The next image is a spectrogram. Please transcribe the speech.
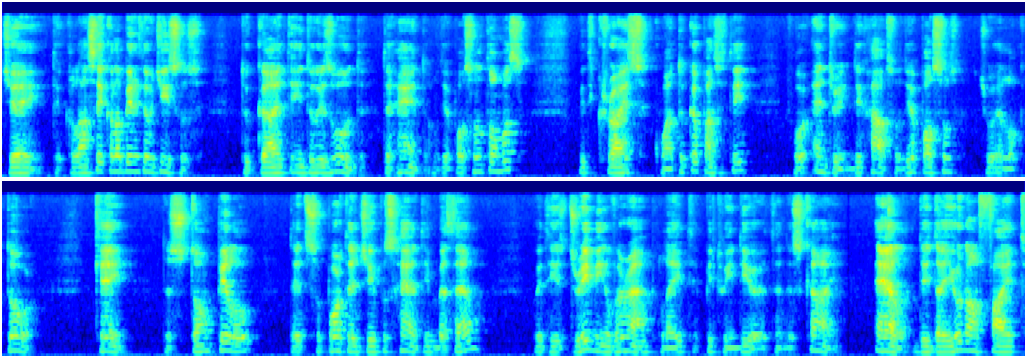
J. The classical ability of Jesus to guide into his wound the hand of the Apostle Thomas with Christ's quantum capacity for entering the house of the apostles through a locked door K. The stone pillow that supported Jacob's head in Bethel, with his dreaming of a ramp laid between the earth and the sky. L. The diurnal fight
